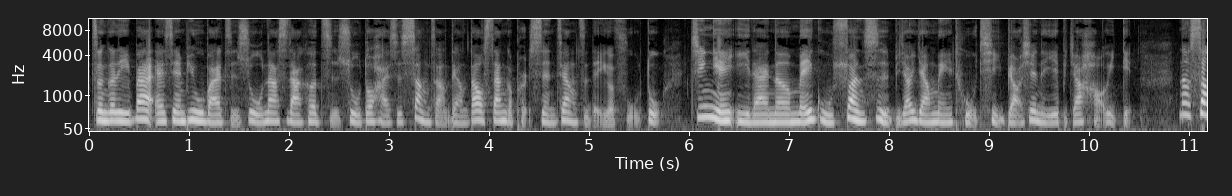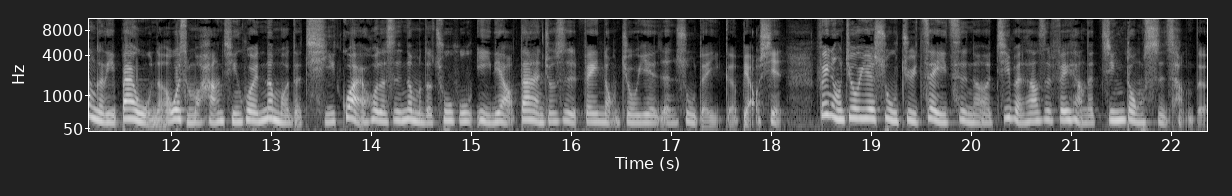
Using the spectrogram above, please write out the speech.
整个礼拜 S M P 五百指数、纳斯达克指数都还是上涨两到三个 percent 这样子的一个幅度。今年以来呢，美股算是比较扬眉吐气，表现的也比比较好一点。那上个礼拜五呢，为什么行情会那么的奇怪，或者是那么的出乎意料？当然就是非农就业人数的一个表现。非农就业数据这一次呢，基本上是非常的惊动市场的。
